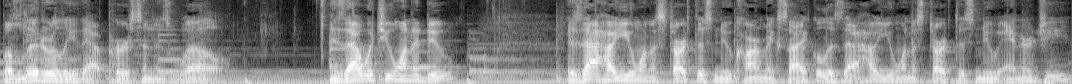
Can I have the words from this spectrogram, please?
but literally that person as well. Is that what you want to do? Is that how you want to start this new karmic cycle? Is that how you want to start this new energy?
